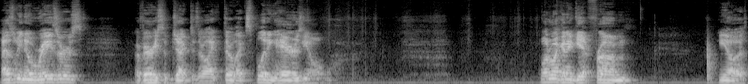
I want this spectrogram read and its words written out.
As we know razors are very subjective. They're like they're like splitting hairs you know. What am i going to get from you know a,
